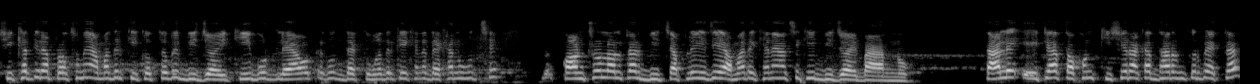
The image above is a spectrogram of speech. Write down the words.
শিক্ষার্থীরা প্রথমে আমাদের কি করতে হবে? বিজয় কিবোর্ড লেআউট এখন দেখ, তোমাদেরকে এখানে দেখানো হচ্ছে। কন্ট্রোল অল্টার বি চাপলে এই যে আমার এখানে আছে কি? বিজয় বায়ান্ন। তাহলে এটা তখন কিসের আকার ধারণ করবে? একটা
